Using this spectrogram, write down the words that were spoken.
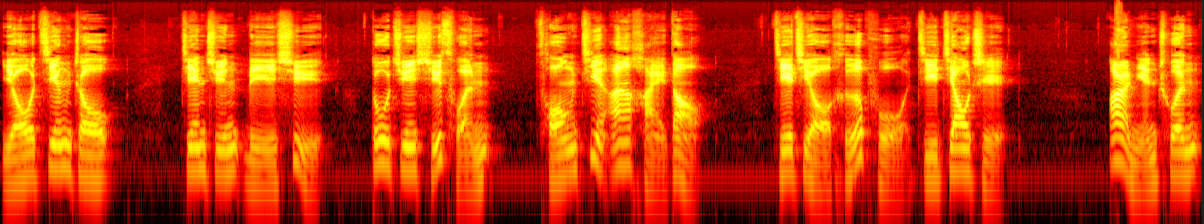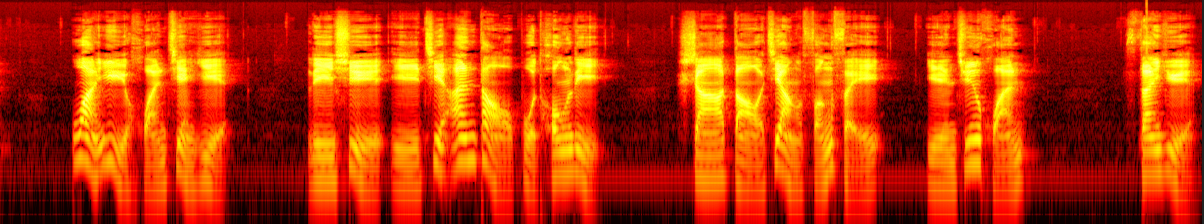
由荆州监军李旭、督军徐存从建安海道，皆救合浦及交趾。二年春，万玉还建业，李旭以建安道不通利，杀倒将冯匪，引军还。三月。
